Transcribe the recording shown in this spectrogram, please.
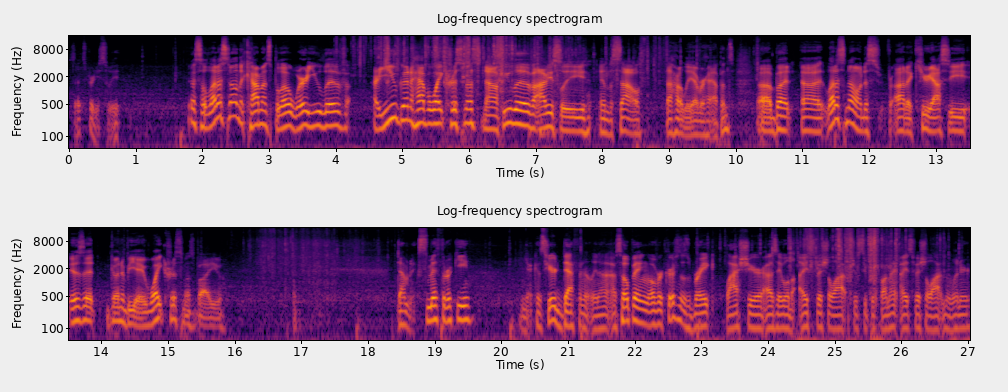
So that's pretty sweet. Yeah, so let us know in the comments below where you live. Are you going to have a white Christmas? Now, if you live obviously in the South, that hardly ever happens. Uh, but uh, let us know, just out of curiosity, is it going to be a white Christmas by you? Dominic Smith rookie. Yeah, because here definitely not. I was hoping over Christmas break last year I was able to ice fish a lot, which is super fun. I ice fish a lot in the winter.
